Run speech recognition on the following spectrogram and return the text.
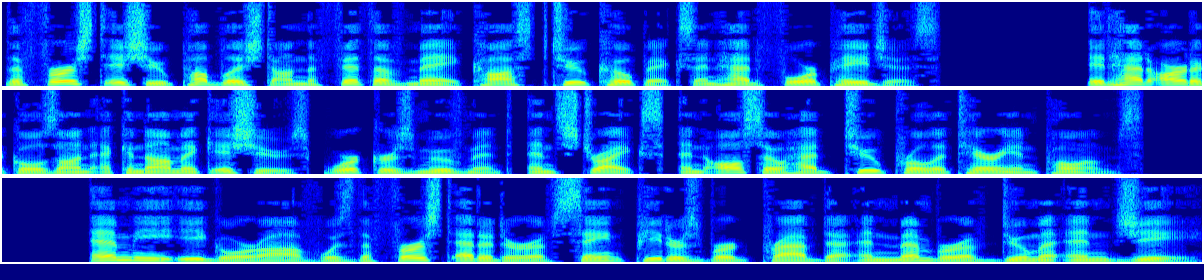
The first issue published on 5 May cost 2 kopecks and had four pages. It had articles on economic issues, workers' movement, and strikes, and also had two proletarian poems. M. E. Igorov was the first editor of St. Petersburg Pravda and member of Duma N.G.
